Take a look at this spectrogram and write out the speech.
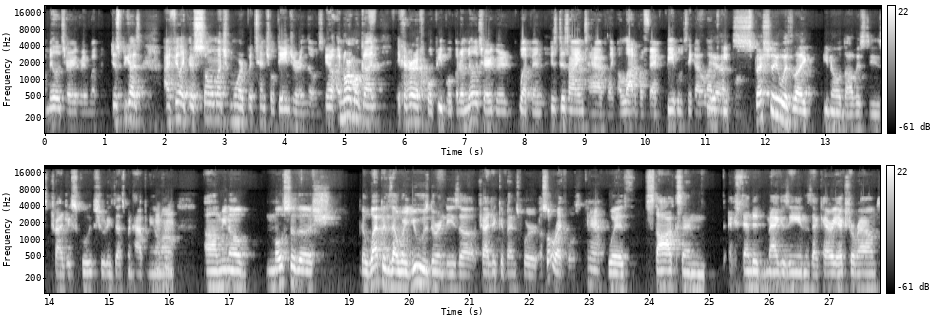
a military grade weapon? Just because I feel like there's so much more potential danger in those. You know, a normal gun it could hurt a couple people, but a military grade weapon is designed to have like a lot of effect, be able to take out a lot yeah, of people. Especially with like you know obviously these tragic school shootings that's been happening Mhm. along. Um, you know, most of the sh- the weapons that were used during these uh, tragic events were assault rifles Yeah. with stocks and extended magazines that carry extra rounds.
